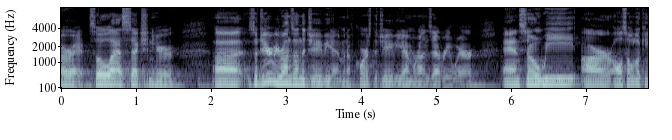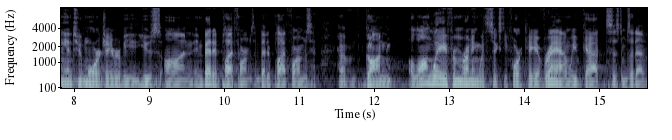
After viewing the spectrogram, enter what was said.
All right, so last section here. Uh, so JRuby runs on the JVM, and of course the JVM runs everywhere. And so we are also looking into more JRuby use on embedded platforms. Embedded platforms have gone a long way from running with 64K of RAM. We've got systems that have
